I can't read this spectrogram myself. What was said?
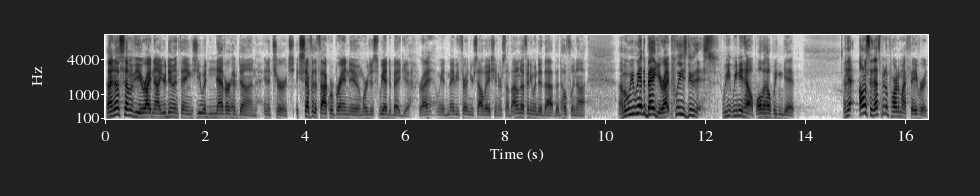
I know some of you right now, you're doing things you would never have done in a church, except for the fact we're brand new and we're just, we had to beg you, right? We had maybe threaten your salvation or something. I don't know if anyone did that, but hopefully not. Um, but we, we had to beg you, right? Please do this. We, we need help, all the help we can get. And that, honestly, that's been a part of my favorite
